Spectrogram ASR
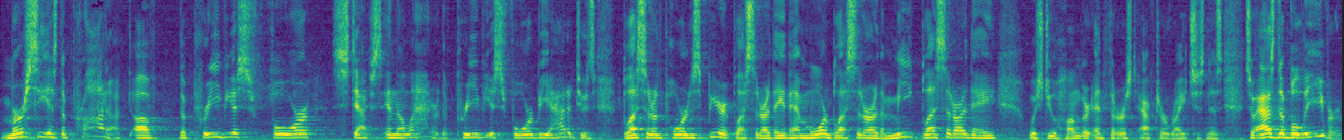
Mercy is the product of the previous four steps in the ladder, the previous four Beatitudes. Blessed are the poor in spirit. Blessed are they that mourn. Blessed are the meek. Blessed are they which do hunger and thirst after righteousness. So, as the believer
